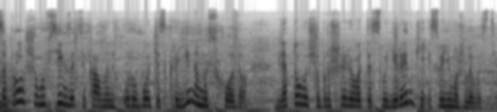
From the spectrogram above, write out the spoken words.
Запрошуємо всіх зацікавлених у роботі з країнами Сходу для того, щоб розширювати свої ринки і свої можливості.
